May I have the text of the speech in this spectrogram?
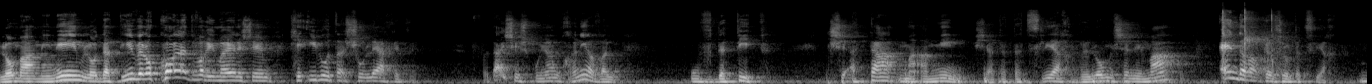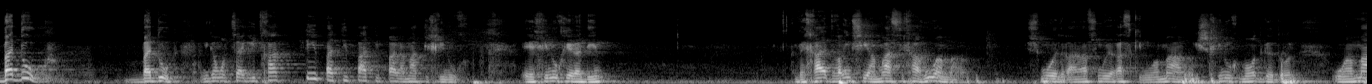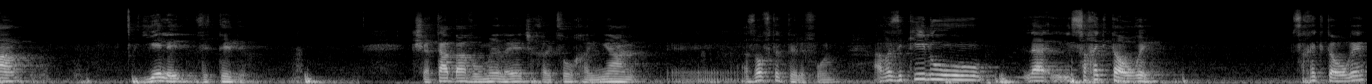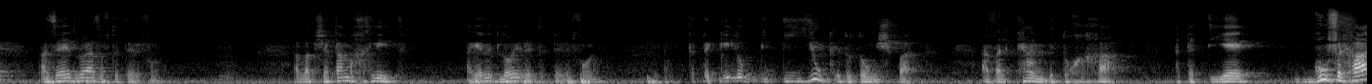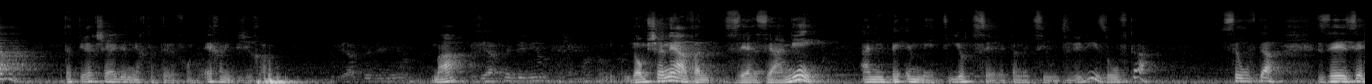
לא מאמינים, לא דתיים, ולא כל הדברים האלה שהם כאילו אתה שולח את זה. בוודאי שיש פה עניין רוחני, אבל עובדתית, כשאתה מאמין שאתה תצליח ולא משנה מה, אין דבר כזה שלא תצליח. בדוק. בדוק. אני גם רוצה להגיד לך, טיפה, טיפה, טיפה למדתי חינוך. אה, חינוך ילדים. ואחד הדברים שהיא אמרה, סליחה, הוא אמר, שמואל, הרב שמואל רסקין, הוא אמר, איש חינוך מאוד גדול, הוא אמר, ילד זה תדר. כשאתה בא ואומר לילד שלך לצורך העניין, אה, עזוב את הטלפון, אבל זה כאילו לשחק את ההורה. לשחק את ההורה, אז הילד לא יעזוב את הטלפון. אבל כשאתה מחליט, הילד לא יראה את הטלפון, אתה תגיד לו בדיוק את אותו משפט, אבל כאן, בתוכך, אתה תהיה גוף אחד, אתה תראה שהילד יניח את הטלפון. איך אני בשבילך? קביעת מדיניות. מה? קביעת מדיניות. לא משנה, אבל זה, זה אני. אני באמת יוצר את המציאות סביבי, זו עובדה. זה עובדה. זה, זה...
